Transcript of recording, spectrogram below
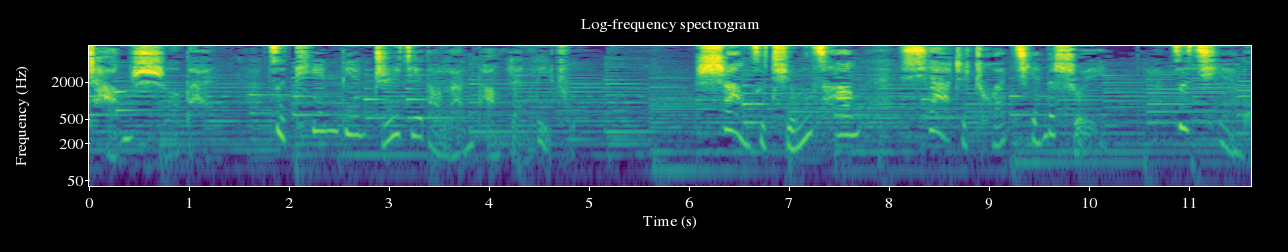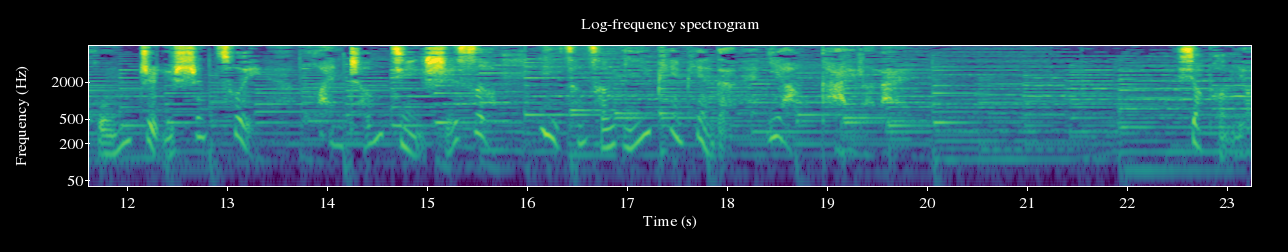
长蛇般，自天边直接到蓝塘人力处，上自穹苍，下至船前的水。自浅红至于深翠，换成几十色，一层层、一片片的漾开了来。小朋友，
